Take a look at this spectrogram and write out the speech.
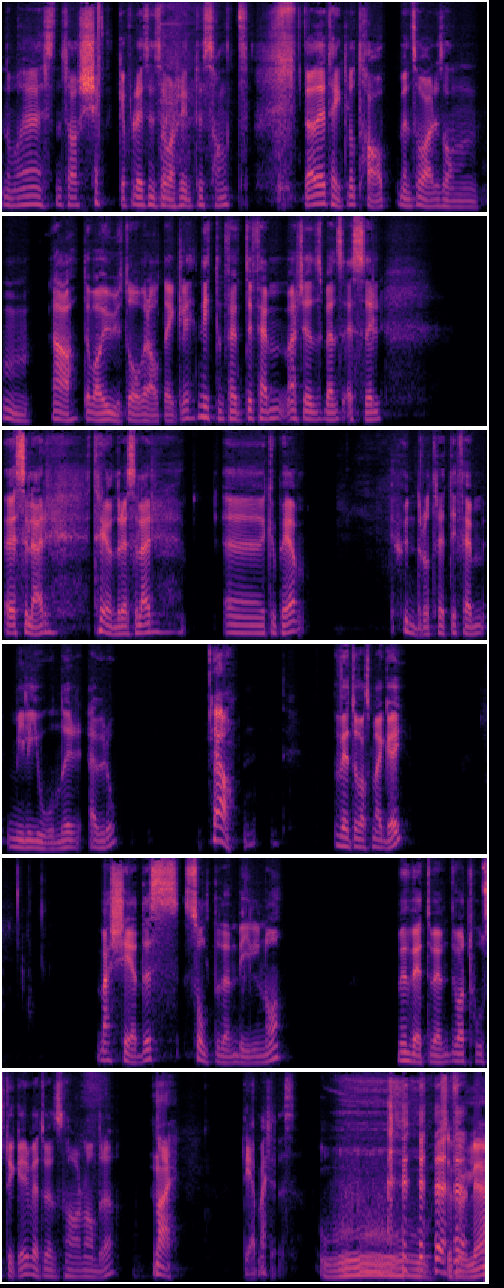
Nå må jeg nesten sjekke, for det syns jeg var så interessant. Det hadde jeg tenkt å ta opp, men så var det sånn hmm, Ja, det var jo ute overalt, egentlig. 1955 Mercedes-Benz SL SLR, 300 SLR, eh, kupé. 135 millioner euro. Ja. Vet du hva som er gøy? Mercedes solgte den bilen nå, men vet du hvem, det var to stykker, vet du hvem som har den andre? Nei. Det er Mercedes. Uh, selvfølgelig.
